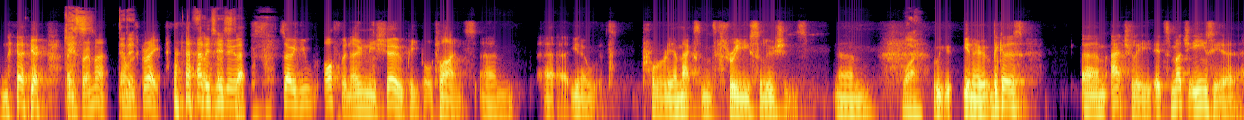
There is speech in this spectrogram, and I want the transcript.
And they go, "Thanks Yes, very much. That it. was great. How did you do that?" So you often only show people, clients, um, uh, you know, th- probably a maximum of three solutions. Um, why? you know, because um, actually it's much easier.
